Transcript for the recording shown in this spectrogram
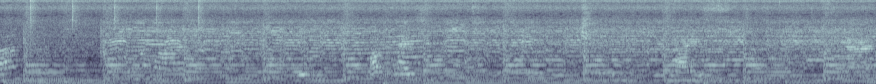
Sa. Ito naman, yung pot rice. Rice. Yan.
